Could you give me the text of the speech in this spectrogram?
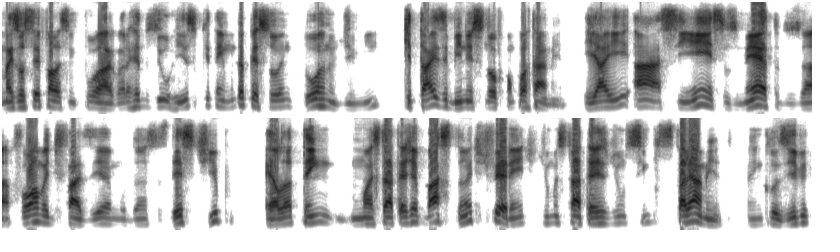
mas você fala assim, pô, agora reduziu o risco, porque tem muita pessoa em torno de mim que está exibindo esse novo comportamento. E aí a ciência, os métodos, a forma de fazer mudanças desse tipo, ela tem uma estratégia bastante diferente de uma estratégia de um simples espalhamento. Inclusive,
